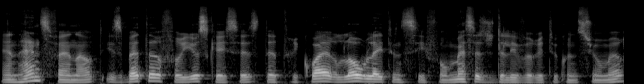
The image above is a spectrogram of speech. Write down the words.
Enhanced fanout is better for use cases that require low latency for message delivery to consumer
